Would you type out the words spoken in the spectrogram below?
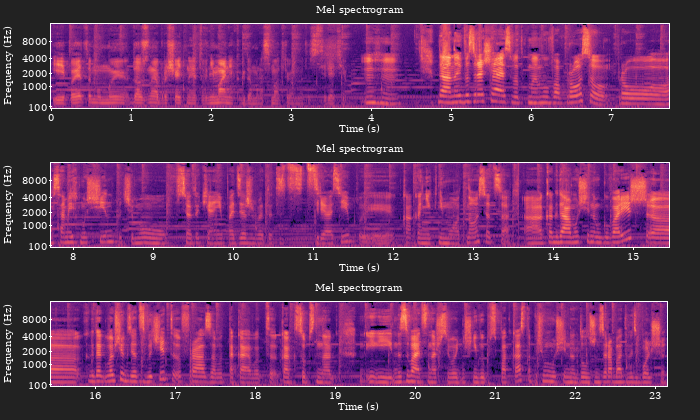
и поэтому мы должны обращать на это внимание, когда мы рассматриваем этот стереотип. Угу. Да, ну и возвращаясь вот к моему вопросу про самих мужчин, почему все-таки они поддерживают этот стереотип и как они к нему относятся. А, когда мужчинам говоришь, э, когда вообще где-то звучит фраза вот такая вот, как, собственно, и называется наш сегодняшний выпуск подкаста, почему мужчина должен зарабатывать больше,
